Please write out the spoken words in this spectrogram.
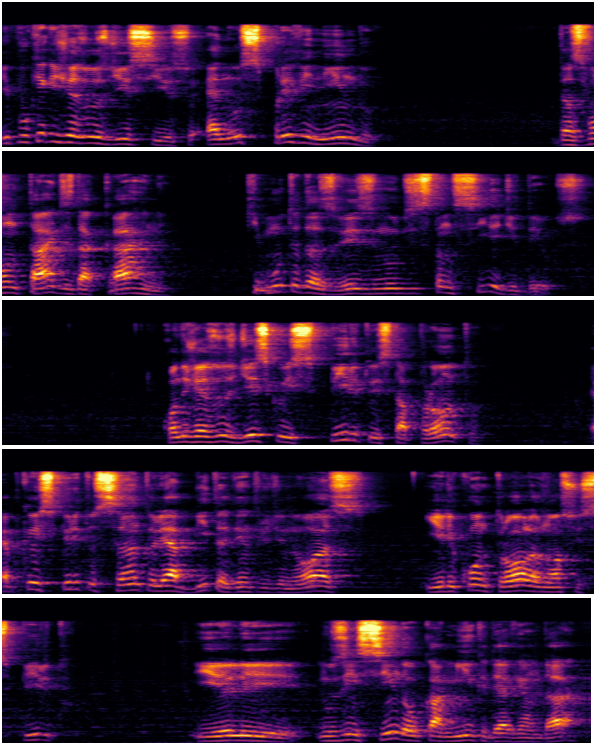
E por que, que Jesus disse isso? É nos prevenindo das vontades da carne que muitas das vezes nos distancia de Deus. Quando Jesus diz que o espírito está pronto, é porque o Espírito Santo ele habita dentro de nós e ele controla o nosso espírito e ele nos ensina o caminho que deve andar,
